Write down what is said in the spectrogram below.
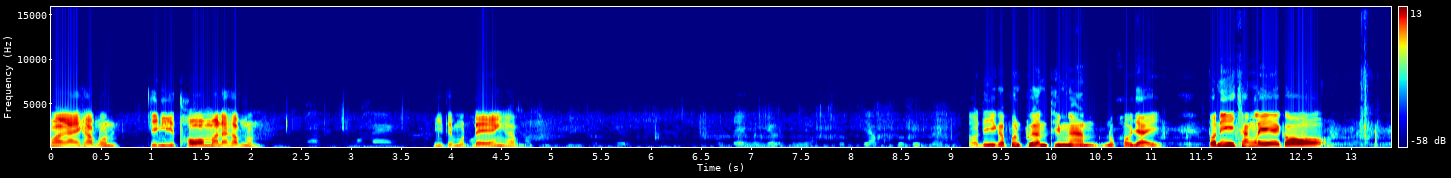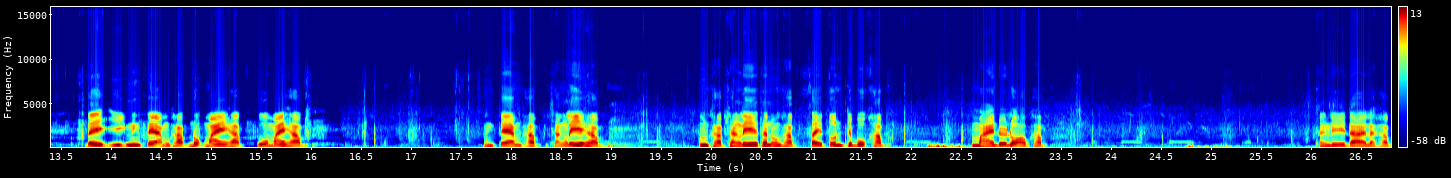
ว่าไงครับหนุนจิงหรีดทอมมาแล้วครับหนุนมีแต่มดแดงครับสวัสดีครับเพื่อนๆทีมงานนกเขาใหญ่ ตอนนี้ช่างเลก็ได้อีกหนึ่งแต้มครับ นกใหม่ครับ ตัวใหม่ครับหนึ่งแต้มครับ ช่างเลครับนุ่นครับช่างเลท่านนุ่นครับ ใส่ต้นจบกครับ ไม้โดยรอบครับ ช่างเลได้แล้วครับ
